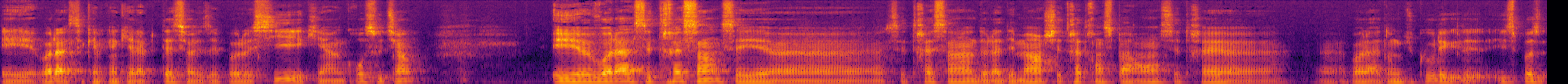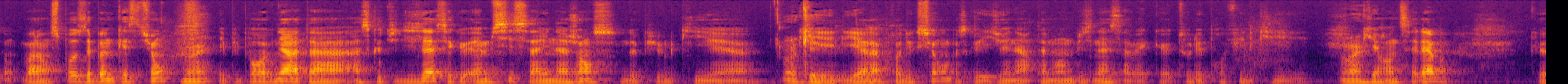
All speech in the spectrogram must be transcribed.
et voilà, c'est quelqu'un qui a la tête sur les épaules aussi et qui a un gros soutien. Et euh, voilà, c'est très sain, c'est euh, c'est très sain de la démarche, c'est très transparent, c'est très euh, voilà. Donc du coup, les, les- il se pose voilà, on se pose des bonnes questions. Ouais. Et puis pour revenir à, ta, à ce que tu disais, c'est que M6 a une agence de pub qui est, euh, Ok. qui est liée à la production parce qu'ils génèrent tellement de business avec euh, tous les profils qui, Ouais. qui rendent célèbres que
